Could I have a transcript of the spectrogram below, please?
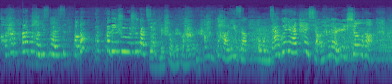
哎呀，啊，不好意思，不好意思，宝宝，快快跟叔叔说道歉。没事，没事，没事，没事。不好意思啊，我们家闺女还太小，有点认生哈。不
